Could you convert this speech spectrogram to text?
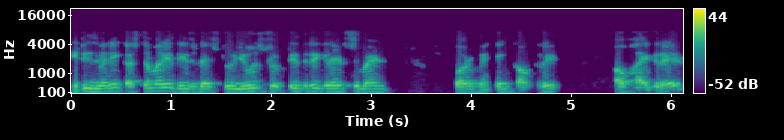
it is very customary these days to use 53 grade cement for making concrete of high grade.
